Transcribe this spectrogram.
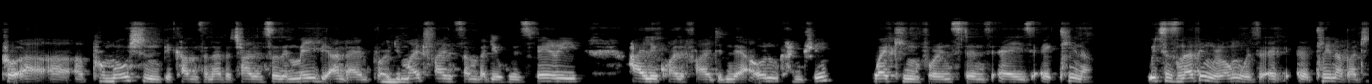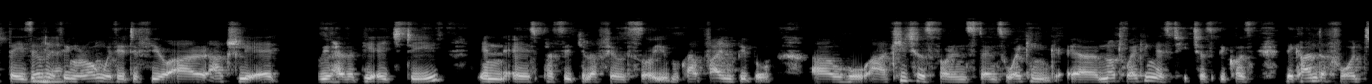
pro, uh, uh, promotion becomes another challenge. So they may be underemployed. You might find somebody who is very highly qualified in their own country, working, for instance, as a cleaner which is nothing wrong with a, a cleaner, but there is everything yeah. wrong with it if you are actually a, you have a PhD in a particular field. So you find people uh, who are teachers, for instance, working uh, not working as teachers because they can't afford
